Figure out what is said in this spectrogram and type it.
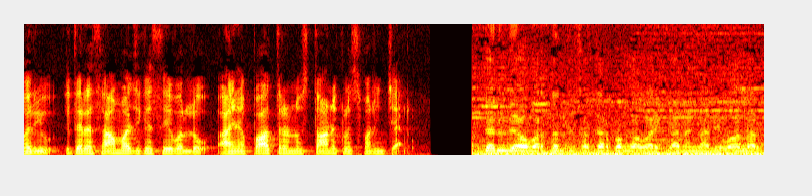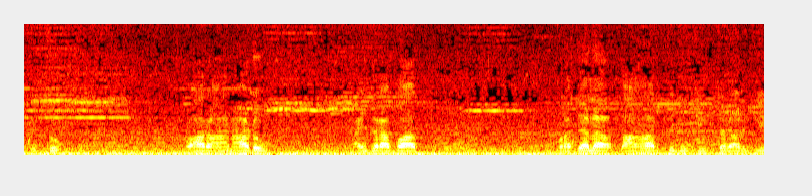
మరియు ఇతర సామాజిక సేవల్లో ఆయన పాత్రను స్థానికులు స్మరించారు. పద్దెనిమిదవ వర్ధంతి సందర్భంగా వారికి ఘనంగా నివాళులర్పిస్తూ వారు ఆనాడు హైదరాబాద్ ప్రజల దాహార్తిని తీర్చడానికి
